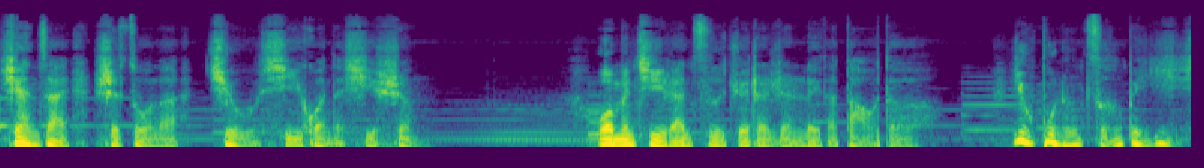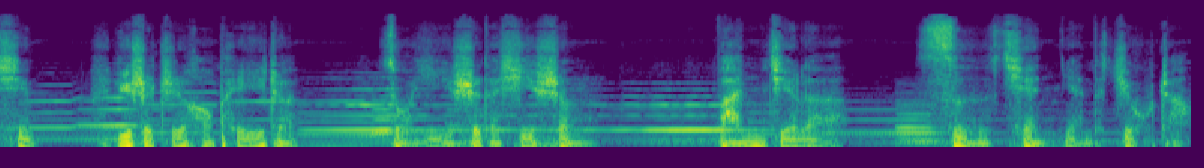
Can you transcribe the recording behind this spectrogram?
现在是做了旧习惯的牺牲。我们既然自觉着人类的道德，又不能责备异性，于是只好陪着做一世的牺牲，完结了四千年的旧账。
